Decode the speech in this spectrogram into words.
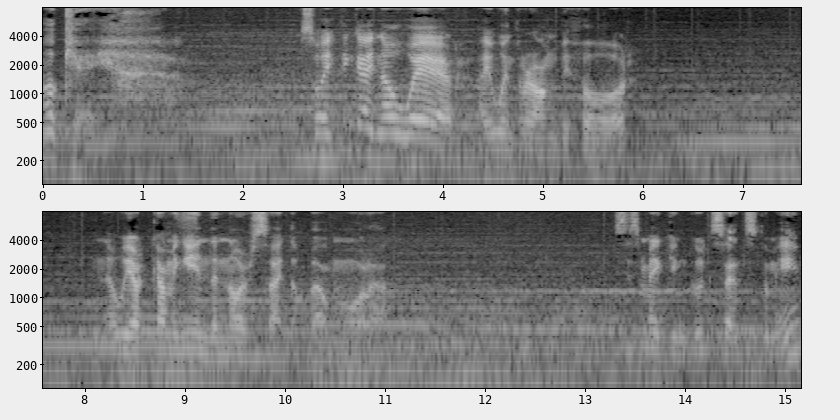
Okay. So I think I know where I went wrong before. Now we are coming in the north side of Balmora. This is making good sense to me.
